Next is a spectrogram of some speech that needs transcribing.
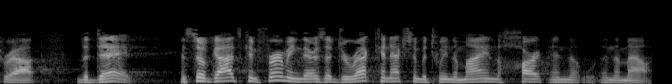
throughout the day. And so God's confirming there's a direct connection between the mind, the heart, and the, and the mouth.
